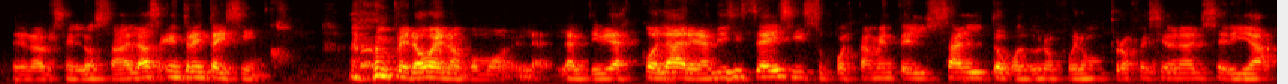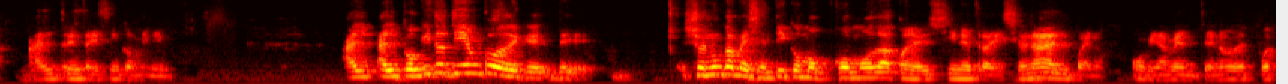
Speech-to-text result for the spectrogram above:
estrenarse en los salas en 35. pero bueno, como la, actividad escolar eran 16 y supuestamente el salto cuando uno fuera un profesional sería al 35 milímetros. Al, poquito tiempo de que yo nunca me sentí como cómoda con el cine tradicional, bueno, obviamente, ¿no? Después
